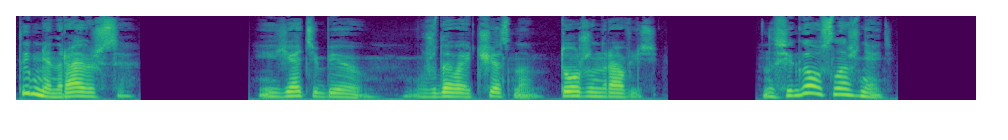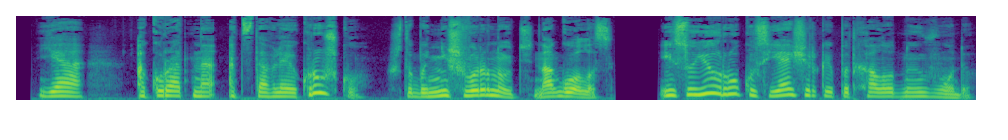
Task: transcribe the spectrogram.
Ты мне нравишься. И я тебе, уж давай честно, тоже нравлюсь. Нафига усложнять? Я аккуратно отставляю кружку, чтобы не швырнуть на голос, и сую руку с ящеркой под холодную воду.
